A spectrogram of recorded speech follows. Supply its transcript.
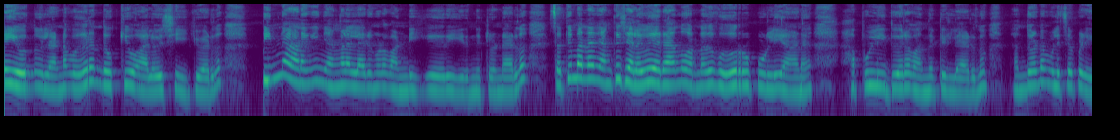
ഏയ് ഒന്നുമില്ല അണ്ണ വേറെ എന്തൊക്കെയോ ആലോചിച്ചിരിക്കുമായിരുന്നു പിന്നെ ആണെങ്കിൽ ഞങ്ങളെല്ലാവരും കൂടെ വണ്ടി കയറി ഇരുന്നിട്ടുണ്ടായിരുന്നു. സത്യം പറഞ്ഞാൽ ഞങ്ങൾക്ക് ചിലവ് തരാമെന്ന് പറഞ്ഞത് വേറൊരു പുള്ളിയാണ്. ആ പുള്ളി ഇതുവരെ വന്നിട്ടില്ലായിരുന്നു. നന്ദോണം വിളിച്ചപ്പോഴേ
